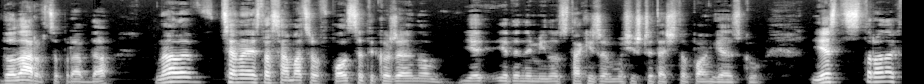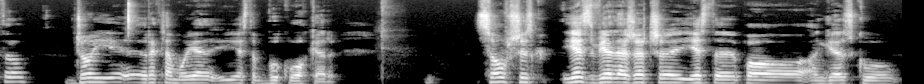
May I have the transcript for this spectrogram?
dolarów, co prawda no ale cena jest ta sama co w Polsce, tylko że no, je, jedyny minus taki, że musisz czytać to po angielsku. Jest strona, którą Joy reklamuje i jest to Bookwalker. Są wszystko, jest wiele rzeczy, jest e, po angielsku,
